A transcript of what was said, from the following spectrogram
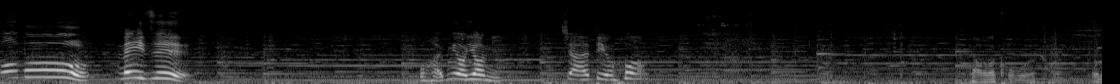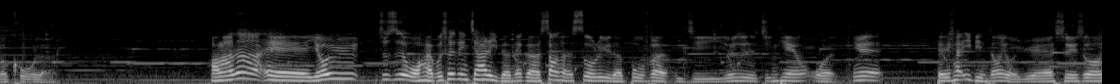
哦不，妹子，我还没有要你家的电话。看我都哭了，我都哭了。好了，那诶，由于就是我还不确定家里的那个上传速率的部分，以及就是今天我因为等一下一点钟有约，所以说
